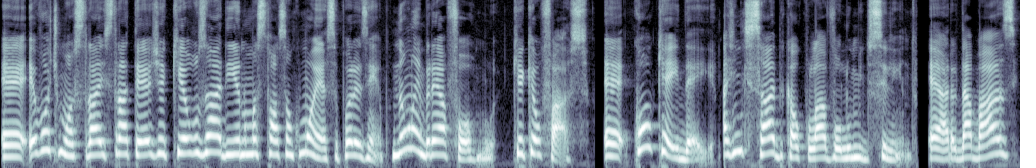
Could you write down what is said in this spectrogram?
É, eu vou te mostrar a estratégia que eu usaria numa situação como essa. Por exemplo, não lembrei a fórmula. O que, que eu faço? É, qual que é a ideia? A gente sabe calcular volume de cilindro. É a área da base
